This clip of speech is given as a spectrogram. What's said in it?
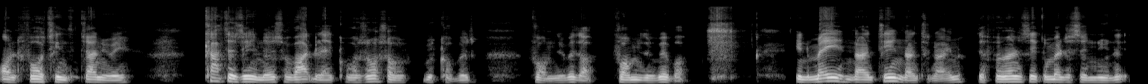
on 14th January. Katarzyna's right leg was also recovered from the river. From the river. In May 1999, the Forensic Medicine Unit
